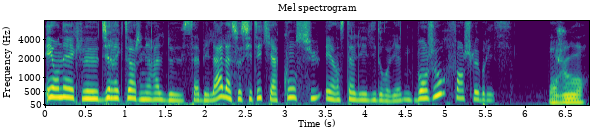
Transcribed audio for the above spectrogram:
Et on est avec le directeur général de Sabella, la société qui a conçu et installé l'hydrolienne. Bonjour, Fanche Lebris. Bonjour.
